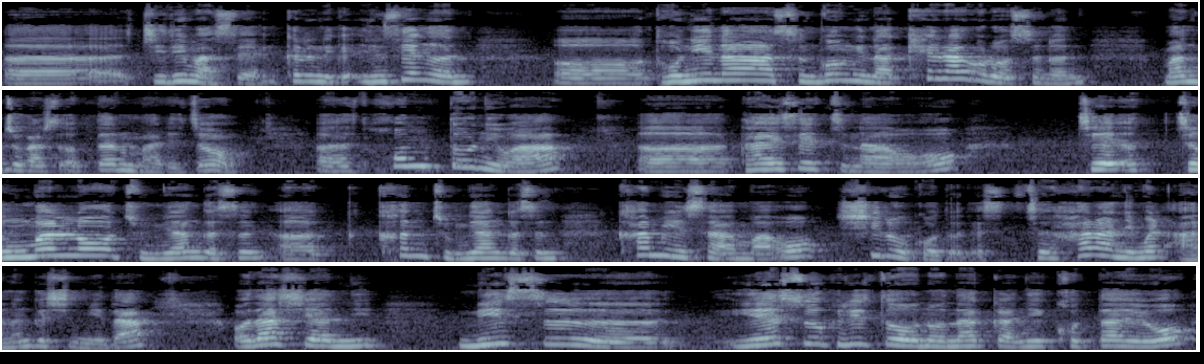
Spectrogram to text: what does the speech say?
어, 지리마센 그러니까 인생은 어, 돈이나 성공이나 쾌락으로서는 만족할 수 없다는 말이죠. 어, 혼돈이와 어, 다이세츠나오 제, 정말로 중요한 것은 어, 큰 중요한 것은 카미사마오 시루고도です. 즉 하나님을 아는 것입니다. 오다시아 니, 니스 예수 그리스도의 中に答えを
